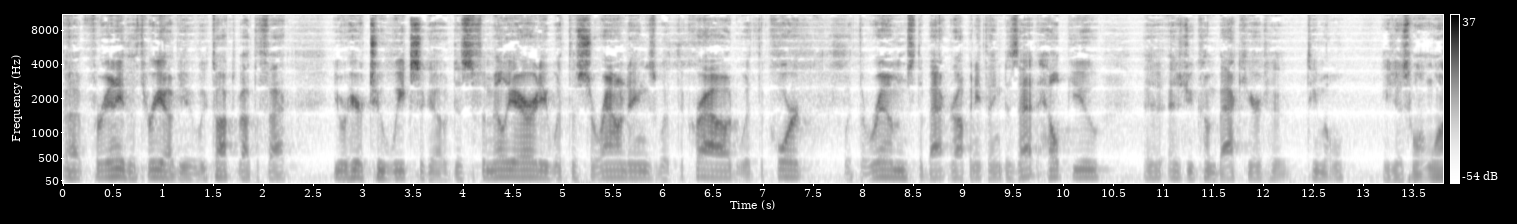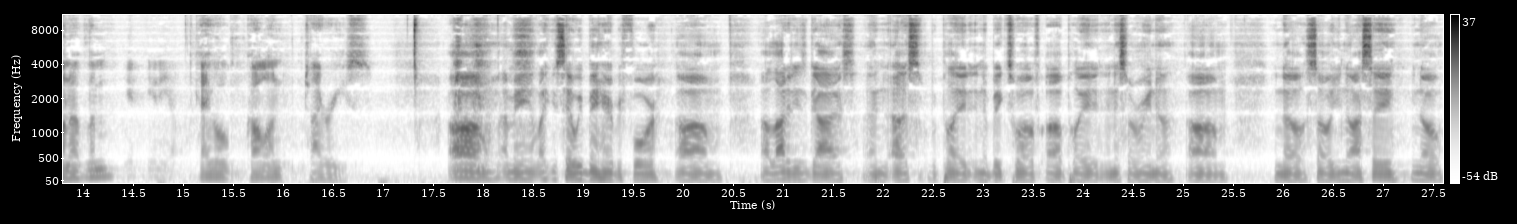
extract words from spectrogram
uh, for any of the three of you, we talked about the fact you were here two weeks ago. Does familiarity with the surroundings, with the crowd, with the court, with the rims, the backdrop, anything, does that help you as you come back here to T-Mobile? You just want one of them? Any of them. Okay, we'll call on Tyrese. Um, I mean, like you said, we've been here before. Um, a lot of these guys and us, we played in the Big 12, uh, played in this arena. Um, you know, so you know, I say, you know,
